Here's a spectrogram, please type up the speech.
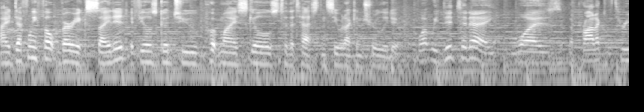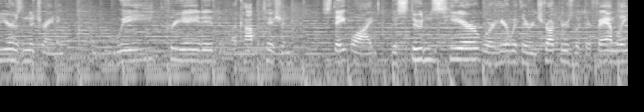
I definitely felt very excited. It feels good to put my skills to the test and see what I can truly do. What we did today was the product of three years into training. We created a competition statewide. The students here were here with their instructors, with their family.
